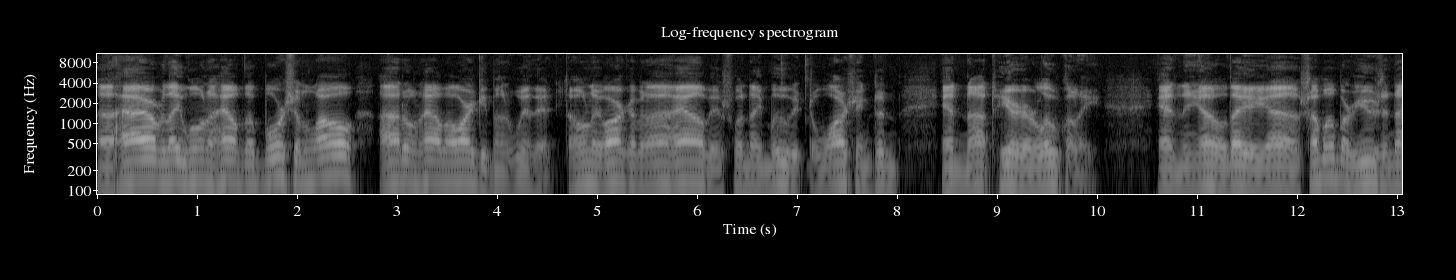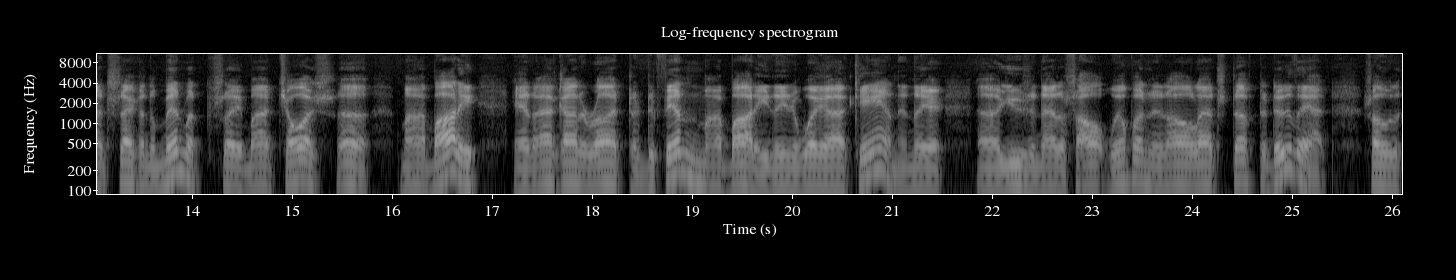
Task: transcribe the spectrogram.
uh, however they want to have the abortion law, I don't have an argument with it. The only argument I have is when they move it to Washington and not here locally. And you know they uh, some of them are using that Second Amendment to say my choice, uh, my body, and I got a right to defend my body in any way I can, and they're uh, using that assault weapon and all that stuff to do that. So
